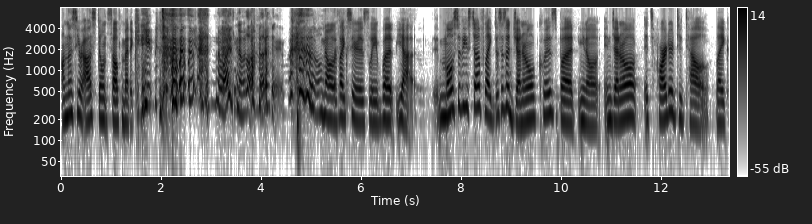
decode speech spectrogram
unless you're us, don't self-medicate. no, I No, no. no, it's like seriously. But yeah, most of these stuff, like this is a general quiz, but you know, in general, it's harder to tell. Like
